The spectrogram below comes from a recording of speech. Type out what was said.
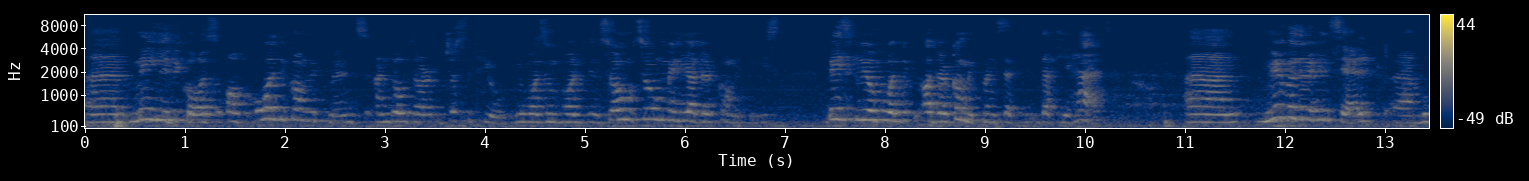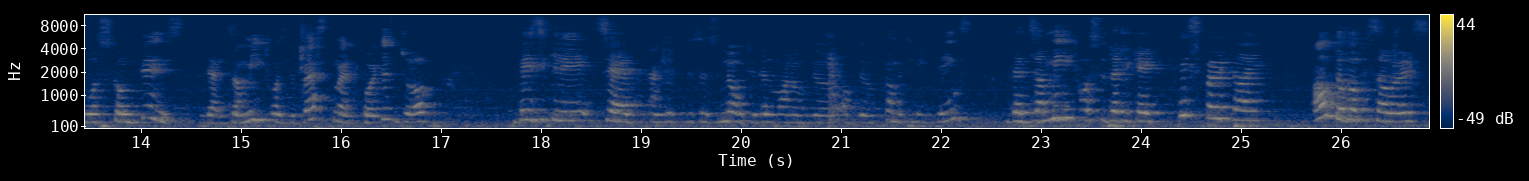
um, mainly because of all the commitments, and those are just a few. He was involved in so, so many other committees, basically of all the other commitments that, that he had. And Merewether himself, um, who was convinced that Zammit was the best man for this job, basically said, and this is noted in one of the, of the committee meetings, that Zammit was to dedicate his spare time out of office hours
